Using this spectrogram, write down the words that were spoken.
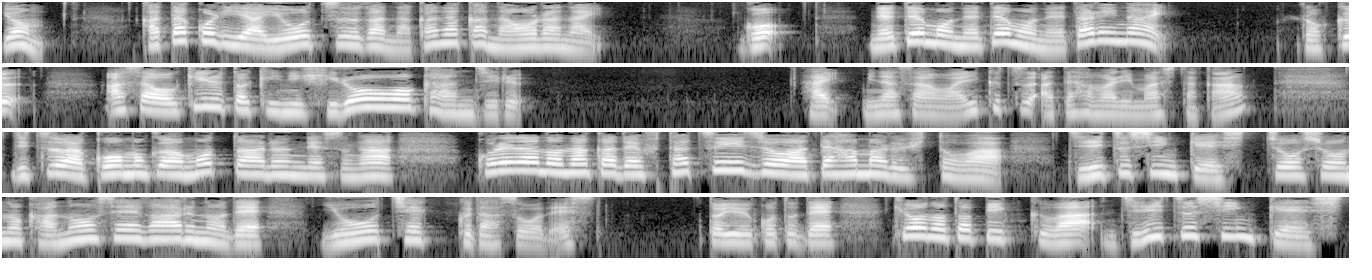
4、肩こりや腰痛がなかなか治らない。5、寝ても寝ても寝足りない。6、朝起きる時に疲労を感じる。はい。皆さんはいくつ当てはまりましたか？実は項目はもっとあるんですが、これらの中で2つ以上当てはまる人は、自律神経失調症の可能性があるので、要チェックだそうです。ということで、今日のトピックは自律神経失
